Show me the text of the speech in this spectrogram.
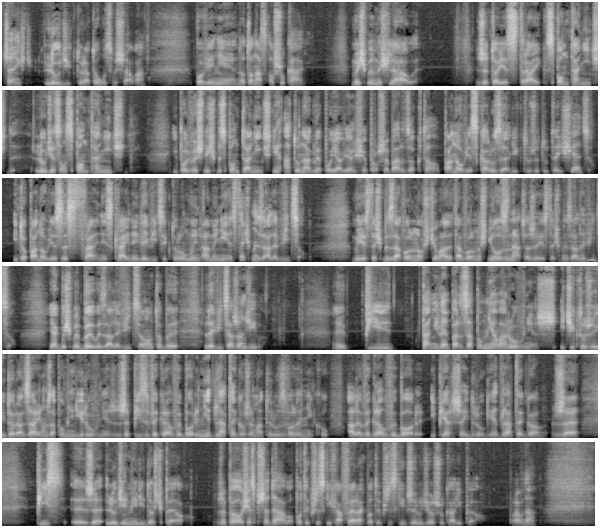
część ludzi, która to usłyszała, powie nie, no to nas oszukali. Myśmy myślały, że to jest strajk spontaniczny. Ludzie są spontaniczni. I wyszliśmy spontanicznie, a tu nagle pojawia się, proszę bardzo, kto? Panowie z karuzeli, którzy tutaj siedzą. I to panowie ze skrajnej, skrajnej lewicy, którą my, a my nie jesteśmy za lewicą. My jesteśmy za wolnością, ale ta wolność nie oznacza, że jesteśmy za lewicą. Jakbyśmy były za lewicą, to by lewica rządziła. Y, pani Lempart zapomniała również, i ci, którzy jej doradzają, zapomnieli również, że PiS wygrał wybory nie dlatego, że ma tylu zwolenników, ale wygrał wybory i pierwsze, i drugie, dlatego, że PiS, y, że ludzie mieli dość PO że PO się sprzedało po tych wszystkich aferach, po tych wszystkich, że ludzie oszukali PO. Prawda?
